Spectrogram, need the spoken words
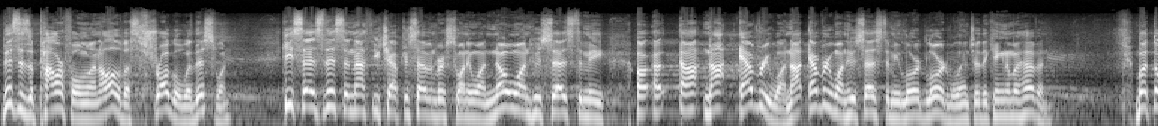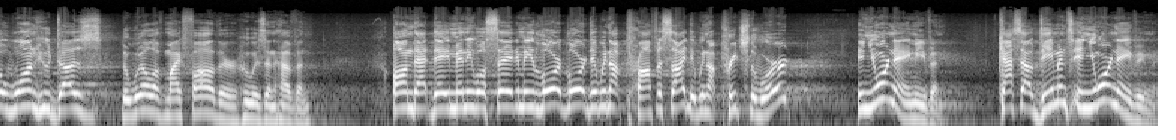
This is a powerful one. All of us struggle with this one. He says this in Matthew chapter 7, verse 21 No one who says to me, uh, uh, uh, not everyone, not everyone who says to me, Lord, Lord, will enter the kingdom of heaven, but the one who does the will of my Father who is in heaven. On that day, many will say to me, Lord, Lord, did we not prophesy? Did we not preach the word? In your name, even. Cast out demons in your name, even.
